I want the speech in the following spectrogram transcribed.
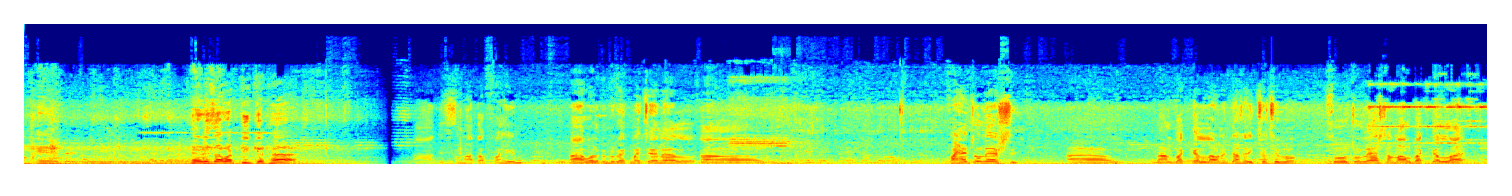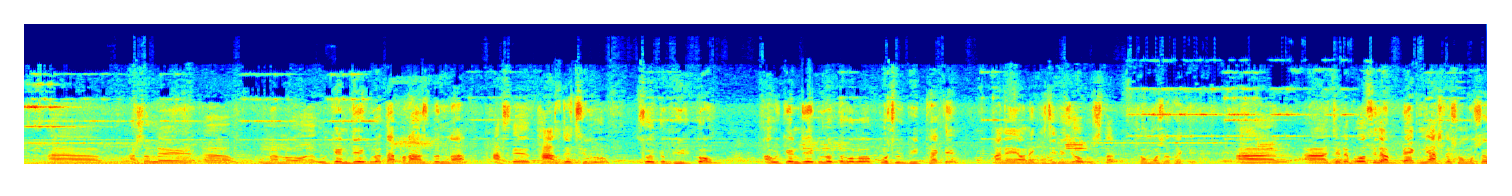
ওকে। ফাইনাল চলে আসছি। লালবাগ কেল্লা, অনেক আসার ইচ্ছা ছিল। সো চলে আসলাম লালবাগ কেল্লায়। আসলে অন্যান্য উইকেন্ড ডেগুলোতে আপনারা আসবেন না। আজকে থার্সডে ছিল সো একটু ভিড় কম। আর উইকেন্ড ডেগুলোতে হলো প্রচুর ভিড় থাকে। মানে অনেক ঘিজিবিজি অবস্থা, সমস্যা থাকে। আর যেটা বলছিলাম ব্যাগ নিয়ে আসলে সমস্যা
